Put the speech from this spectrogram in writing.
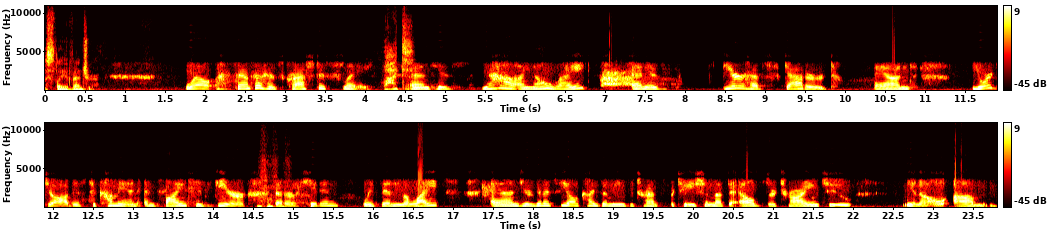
Sleigh Adventure? Well, Santa has crashed his sleigh. What? And his, yeah, I know, right? And his gear have scattered. And your job is to come in and find his gear that are hidden within the lights. And you're going to see all kinds of means of transportation that the elves are trying to you know, um,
